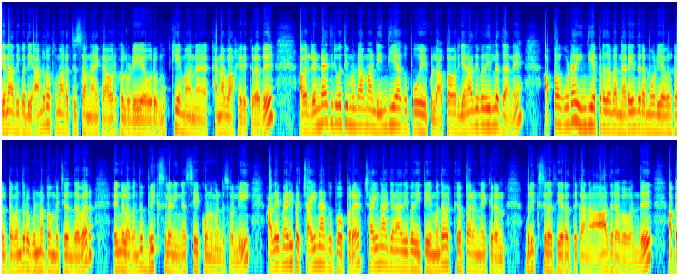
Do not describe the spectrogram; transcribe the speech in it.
ஜனாதிபதி அனுரகுமார் திசாநாயக் அவர்களுடைய ஒரு முக்கியமான கனவாக இருக்கிறது. அவர் ரெண்டாயிரத்தி இருபத்தி மூன்றாம் ஆண்டு இந்தியாவுக்கு போகக்குள்ள அப்போ அவர் ஜனாதிபதி இல்லை தானே அப்போ கூட இந்திய பிரதமர் நரேந்திர மோடி அவர்கள்ட்ட வந்து ஒரு விண்ணப்பம் வச்சிருந்தவர் எங்களை வந்து பிரிக்ஸில் நீங்கள் சேர்க்கணும் என்று சொல்லி. அதே மாதிரி இப்போ சைனாக்கு போகிறார் சைனா ஜனாதிபதிட்டையும் வந்து அவர் கேட்பார் நினைக்கிறேன் பிரிக்ஸில் சேர்கிறதுக்கான ஆதரவை வந்து. அப்போ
